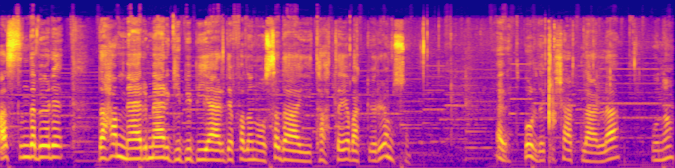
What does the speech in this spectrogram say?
aslında böyle daha mermer gibi bir yerde falan olsa daha iyi. Tahtaya bak görüyor musun? Evet buradaki şartlarla bunu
